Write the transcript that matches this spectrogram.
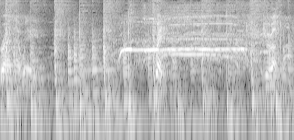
Riding that way. Ready. You're up.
